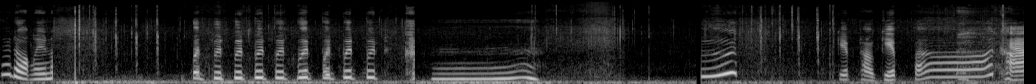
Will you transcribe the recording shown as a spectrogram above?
นี่ดอกเลยเนาะปึดปึดปึดปึดปึดปึดปึดปึดปึดอืมปึ๊ดเก็บเท่าเก็บป๊าดขา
